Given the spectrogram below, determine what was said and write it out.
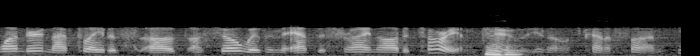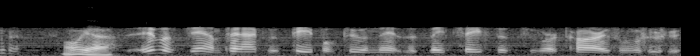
Wonder, and I played a, uh, a show with him at the Shrine Auditorium too. Mhm. You know, it's kind of fun. oh yeah, it was jam packed with people too, and they they chased us to our cars when we were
